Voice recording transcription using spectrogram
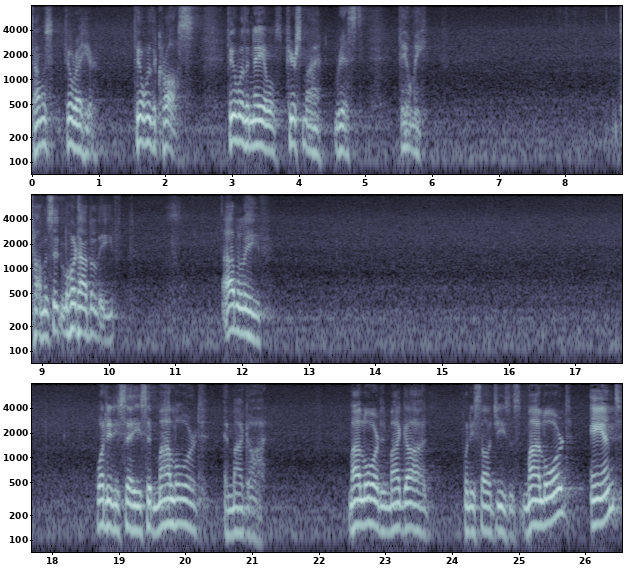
Thomas, feel right here. Feel where the cross. Feel where the nails pierce my wrist. Feel me. Thomas said, Lord, I believe. I believe. What did he say? He said, My Lord and my God. My Lord and my God when he saw Jesus. My Lord and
